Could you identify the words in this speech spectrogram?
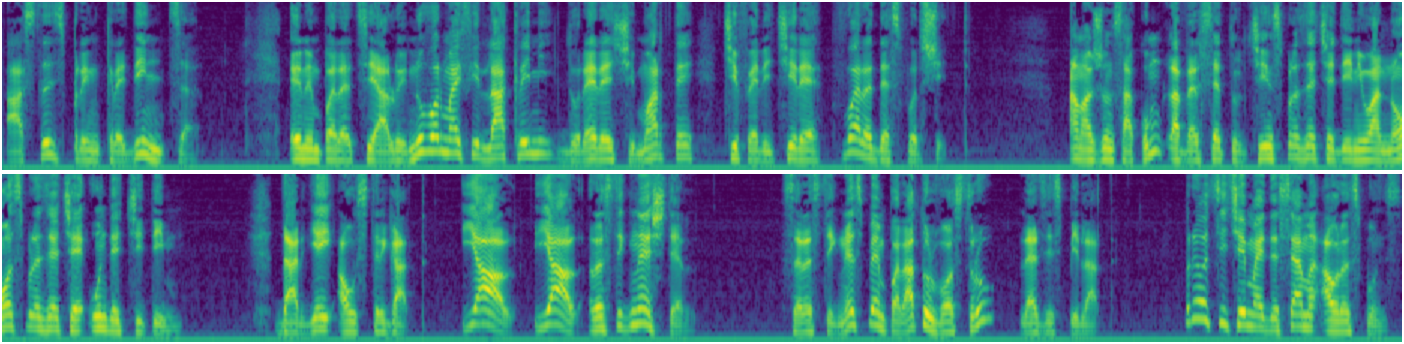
astăzi prin credință. În împărăția lui nu vor mai fi lacrimi, durere și moarte, ci fericire fără de sfârșit. Am ajuns acum la versetul 15 din Ioan 19, unde citim. Dar ei au strigat, Ial, ial, răstignește-l! Să răstignesc pe împăratul vostru? le-a zis Pilat. Preoții cei mai de seamă au răspuns,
